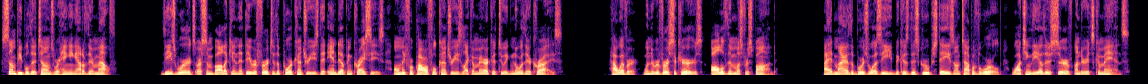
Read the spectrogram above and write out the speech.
Some people, their tongues were hanging out of their mouth. These words are symbolic in that they refer to the poor countries that end up in crises, only for powerful countries like America to ignore their cries. However, when the reverse occurs, all of them must respond. I admire the bourgeoisie because this group stays on top of the world, watching the others serve under its commands.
